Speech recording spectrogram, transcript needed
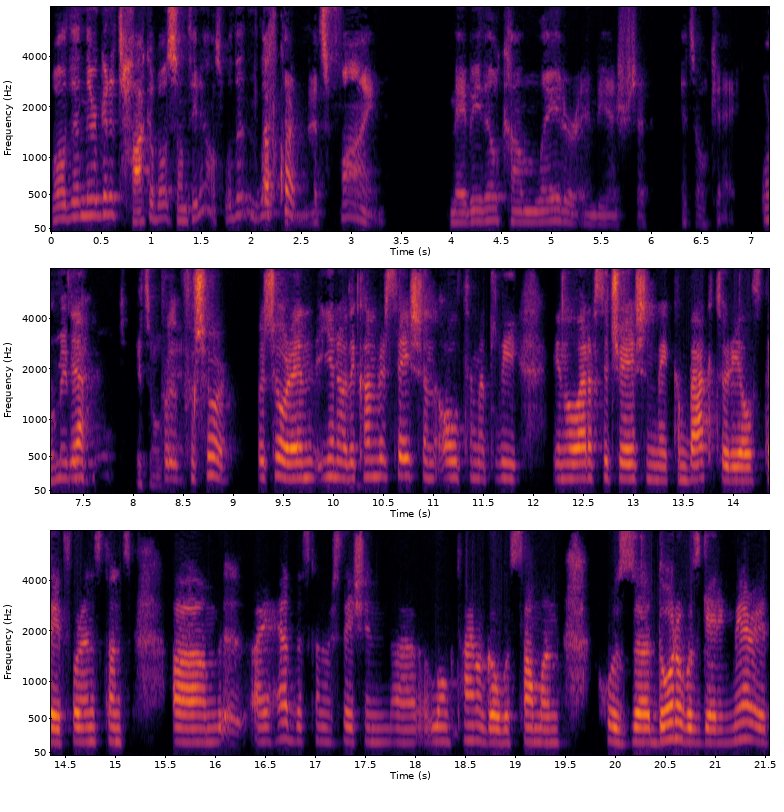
well, then they're gonna talk about something else. Well, then let them. That's fine maybe they'll come later and be interested. It's okay. Or maybe yeah, it's okay. for, for, sure. For sure. And you know the conversation ultimately in a lot of situations may come back to real estate. For instance um, i had this conversation uh, a long time ago with someone whose uh, daughter was getting married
